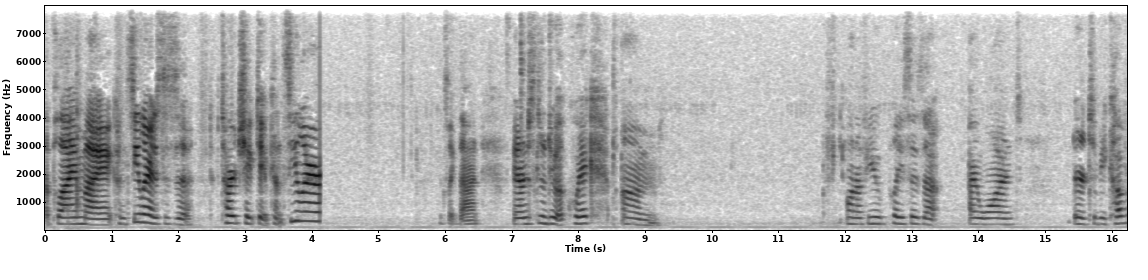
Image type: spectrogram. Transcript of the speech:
Apply my concealer. This is a Tarte Shape Tape Concealer. Looks like that. And I'm just going to do a quick, um, on a few places that I want there to be covered.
